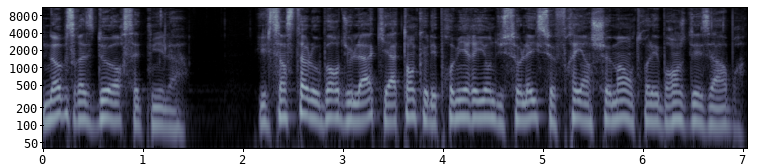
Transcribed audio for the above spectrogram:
Nobs reste dehors cette nuit-là. Il s'installe au bord du lac et attend que les premiers rayons du soleil se frayent un chemin entre les branches des arbres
